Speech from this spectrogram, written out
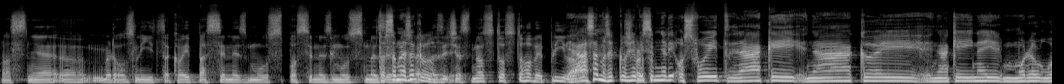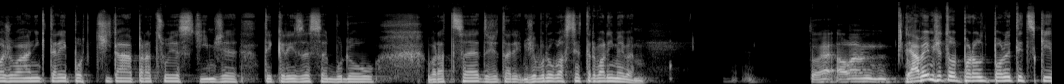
vlastně uh, rozlít takový pesimismus, pesimismus mezi, to jsem neřekl. mezi čes... No to z toho vyplývá. Já jsem řekl, že by se měli osvojit nějaký, nějaký, nějaký jiný model uvažování, který počítá, pracuje s tím, že ty krize se budou vracet, že, tady, že budou vlastně trvalým jevem. To je ale... Já vím, že to politicky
